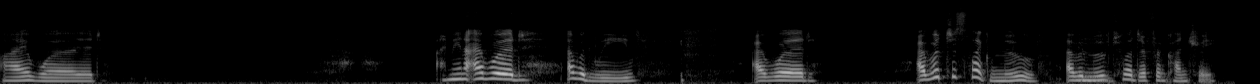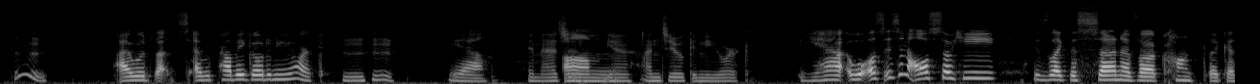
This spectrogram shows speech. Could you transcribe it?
I would. I mean, I would. I would leave. I would. I would just like move. I would mm. move to a different country. Mm. I would. That's. I would probably go to New York. Mm-hmm. Yeah. Imagine, um, yeah, Anjuk in New York. Yeah, well, isn't also he is like the son of a con like a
